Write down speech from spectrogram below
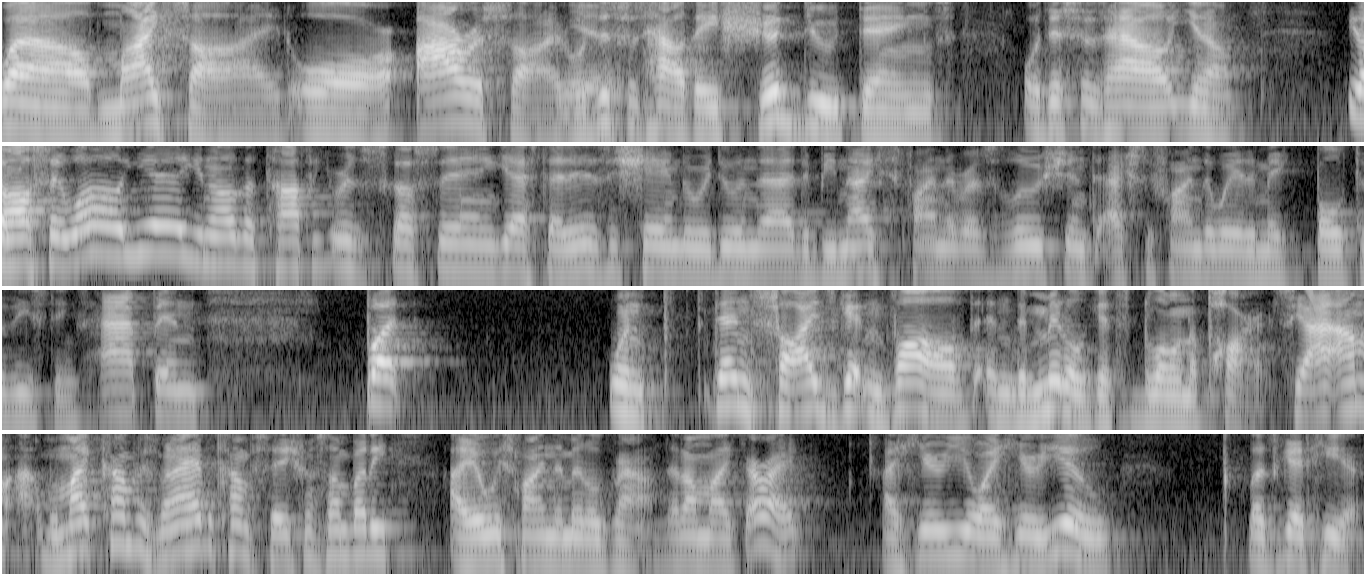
"Well, my side" or "our side" or Yeah. "This is how they should do things" or "This is how you know." You know, I'll say, "Well, yeah, you know, the topic we're discussing. Yes, that is a shame that we're doing that. It'd be nice to find a resolution to actually find a way to make both of these things happen." But when then sides get involved and the middle gets blown apart. See, I, I'm when my convers when I have a conversation with somebody, I always find the middle ground. And I'm like, all right, I hear you, I hear you. Let's get here.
